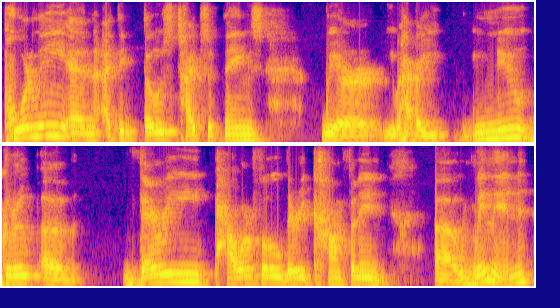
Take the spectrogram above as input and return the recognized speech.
poorly and i think those types of things we are you have a new group of very powerful very confident uh, women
